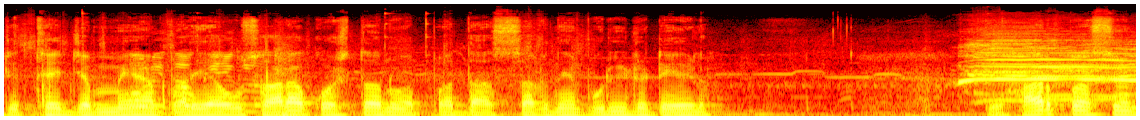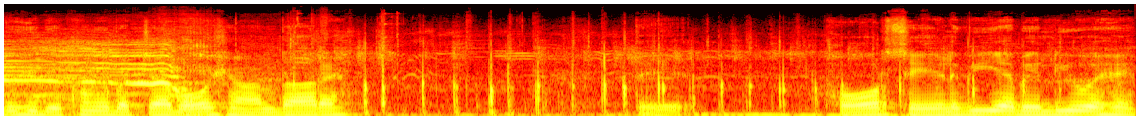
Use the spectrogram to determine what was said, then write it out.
ਜਿੱਥੇ ਜੰਮਿਆ ਪਲਿਆ ਉਹ ਸਾਰਾ ਕੁਝ ਤੁਹਾਨੂੰ ਆਪਾਂ ਦੱਸ ਸਕਦੇ ਹਾਂ ਪੂਰੀ ਡਿਟੇਲ ਤੇ ਹਰ ਪਾਸੇ ਤੁਸੀਂ ਦੇਖੋਗੇ ਬੱਚਾ ਬਹੁਤ ਸ਼ਾਨਦਾਰ ਹੈ। ਤੇ ਹੋਰ ਸੇਲ ਵੀ ਹੈ ਵੈਲਿਊ ਇਹ।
